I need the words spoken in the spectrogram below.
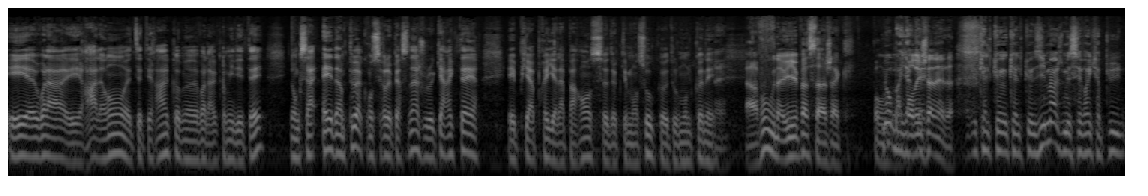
et voilà, et râlant, etc., comme, voilà, comme il était. Donc ça aide un peu à construire le personnage ou le caractère. Et puis après, il y a l'apparence de Clémenceau que tout le monde connaît. Alors vous, vous n'aviez pas ça, Jacques? Pour, non, bah, des Chanel. Quelques, quelques images, mais c'est vrai qu'il y a plus,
